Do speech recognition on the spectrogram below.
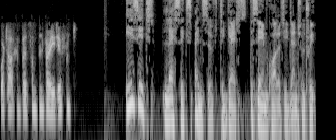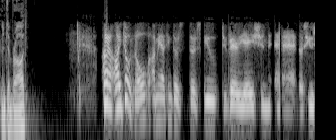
We're talking about something very different. Is it less expensive to get the same quality dental treatment abroad? I, I don't know. I mean, I think there's there's huge variation. Uh, there's huge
